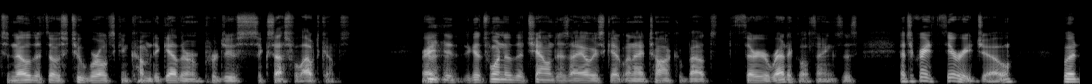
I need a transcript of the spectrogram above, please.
to know that those two worlds can come together and produce successful outcomes? Right? Mm-hmm. It, it's one of the challenges I always get when I talk about theoretical things is it's a great theory, Joe, but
